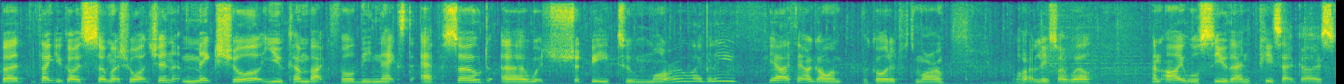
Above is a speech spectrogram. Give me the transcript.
But thank you guys so much for watching. Make sure you come back for the next episode uh, which should be tomorrow I believe. Yeah I think I go and record it for tomorrow or at least I will. And I will see you then. Peace out guys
